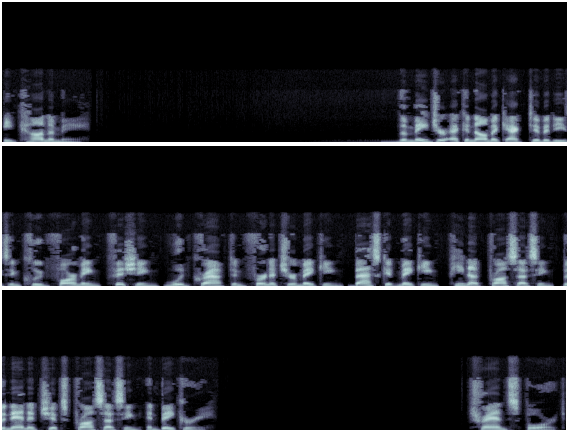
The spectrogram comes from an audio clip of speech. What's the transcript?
Economy the major economic activities include farming, fishing, woodcraft and furniture making, basket making, peanut processing, banana chips processing, and bakery. Transport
